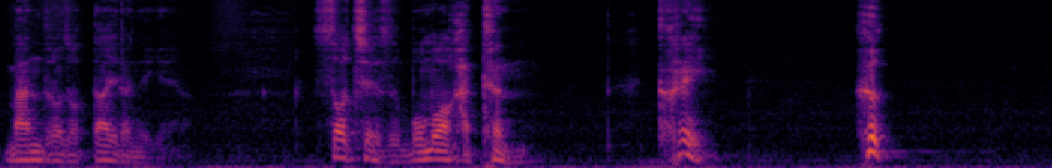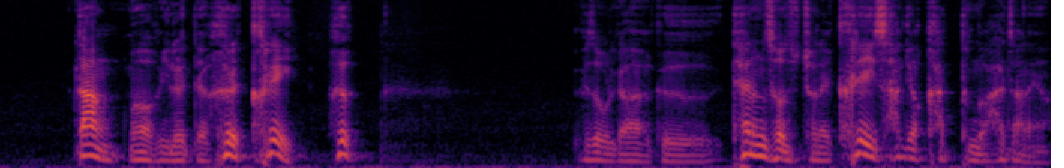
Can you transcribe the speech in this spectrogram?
만들어졌다 이런 얘기예요. such as 뭐뭐와 같은 clay 흙땅 뭐 이럴 때 흙, clay 흙 그래서 우리가 그 태릉 선수촌에 클레이 사격 같은 거 하잖아요.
